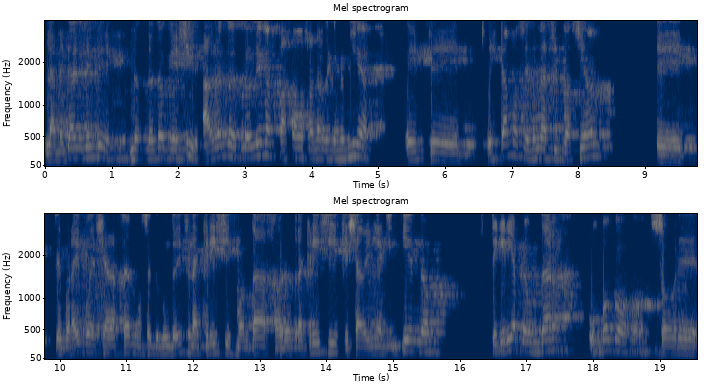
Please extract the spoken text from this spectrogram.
Lamentablemente, lo, tengo que decir, hablando de problemas, pasamos a hablar de economía. Este, estamos en una situación eh, que por ahí puede llegar a ser, no sé tu punto de vista, una crisis montada sobre otra crisis que ya venía existiendo. Te quería preguntar un poco sobre,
